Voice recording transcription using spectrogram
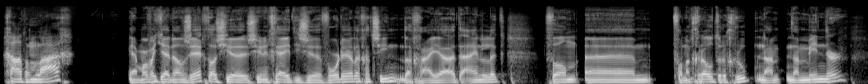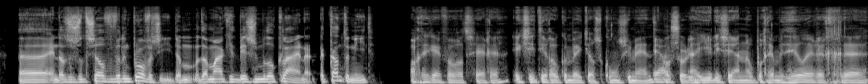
gaat omlaag. Ja, maar wat jij dan zegt, als je synergetische voordelen gaat zien, dan ga je uiteindelijk van, ehm, van een grotere groep naar, naar minder. Eh, en dat is een self-fulfilling prophecy. Dan, dan maak je het businessmodel kleiner. Dat kan toch niet? Mag ik even wat zeggen? Ik zit hier ook een beetje als consument. Oh, sorry. Eh, jullie zijn op een gegeven moment heel erg eh, een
